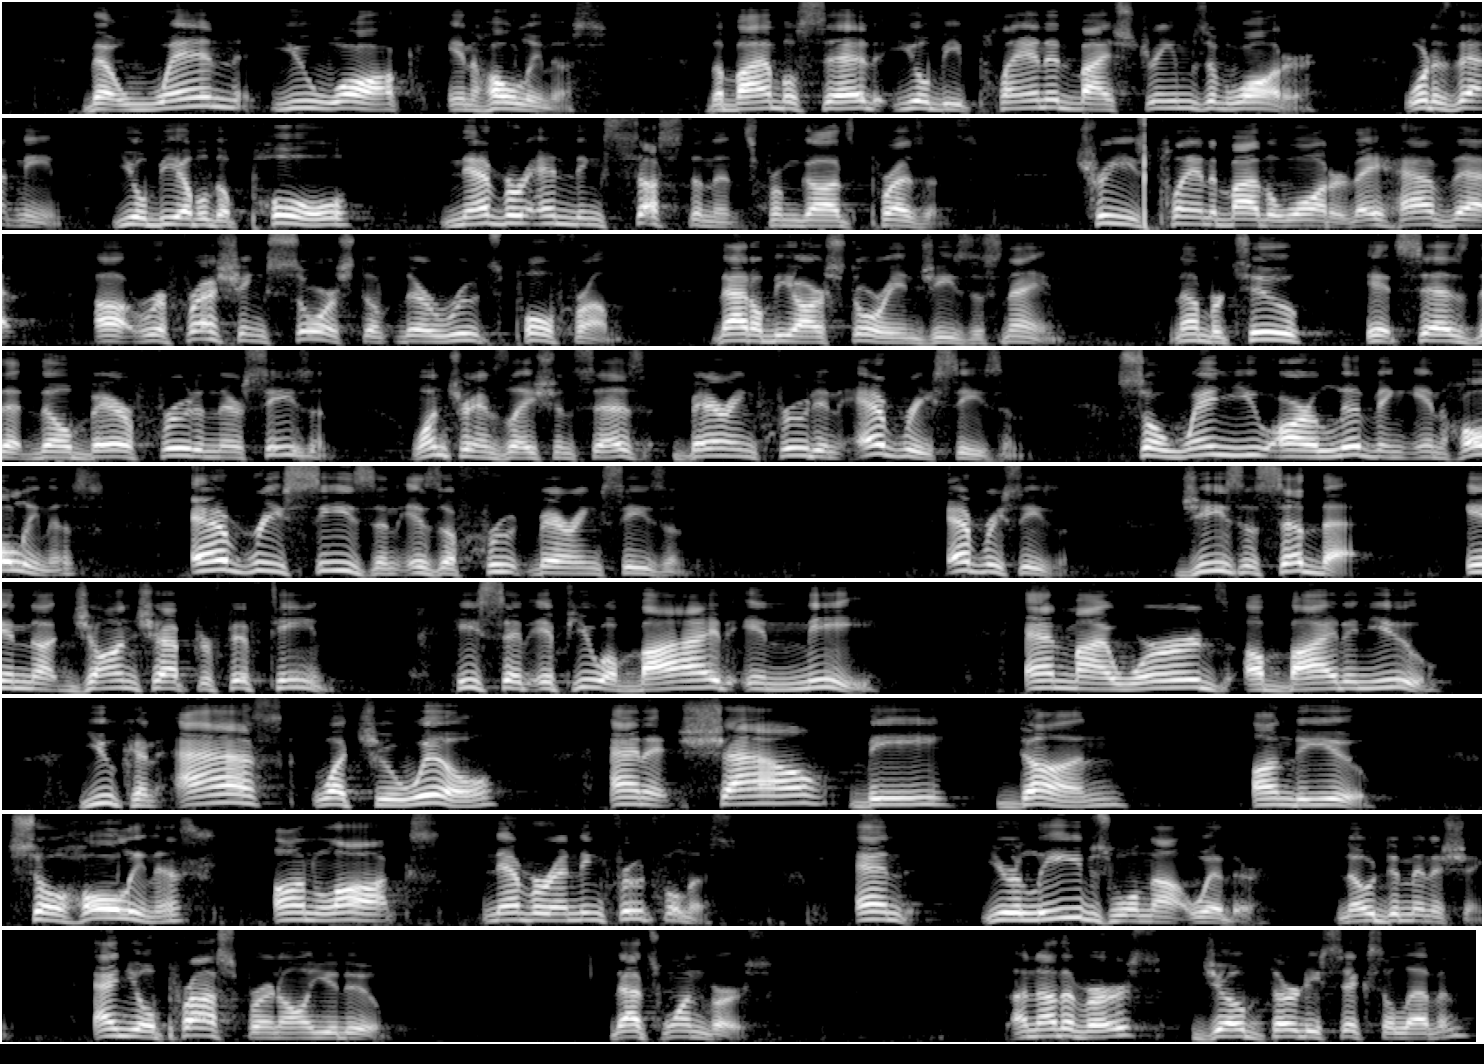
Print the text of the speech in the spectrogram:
That when you walk in holiness, the Bible said you'll be planted by streams of water. What does that mean? You'll be able to pull never ending sustenance from God's presence. Trees planted by the water, they have that uh, refreshing source to their roots pull from. That'll be our story in Jesus' name. Number two, it says that they'll bear fruit in their season. One translation says, bearing fruit in every season. So when you are living in holiness, every season is a fruit bearing season. Every season. Jesus said that in uh, John chapter 15. He said, If you abide in me and my words abide in you, you can ask what you will, and it shall be done unto you. So, holiness unlocks never ending fruitfulness. And your leaves will not wither, no diminishing, and you'll prosper in all you do. That's one verse. Another verse, Job 36 11.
